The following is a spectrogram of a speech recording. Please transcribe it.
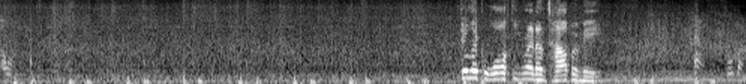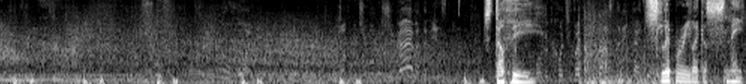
Hold They're like walking right on top of me. Stealthy. Slippery like a snake.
